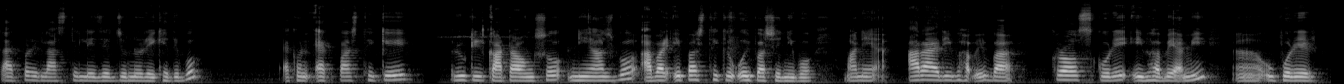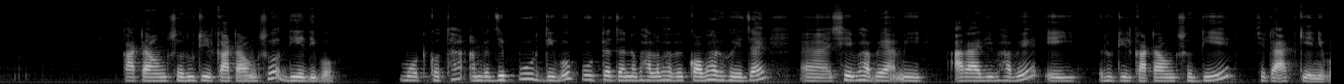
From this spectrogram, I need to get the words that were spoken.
তারপরে লাস্টে লেজের জন্য রেখে দেব। এখন এক পাশ থেকে রুটির কাটা অংশ নিয়ে আসব। আবার এ পাশ থেকে ওই পাশে নিব। মানে আড়াআড়িভাবে বা ক্রস করে এইভাবে আমি উপরের কাটা অংশ, রুটির কাটা অংশ দিয়ে দিব। মোট কথা, আমরা যে পুর দিব, পুরটা যেন ভালোভাবে কভার হয়ে যায় সেইভাবে আমি আড়াআড়িভাবে এই রুটির কাটা অংশ দিয়ে সেটা আটকিয়ে নেব।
